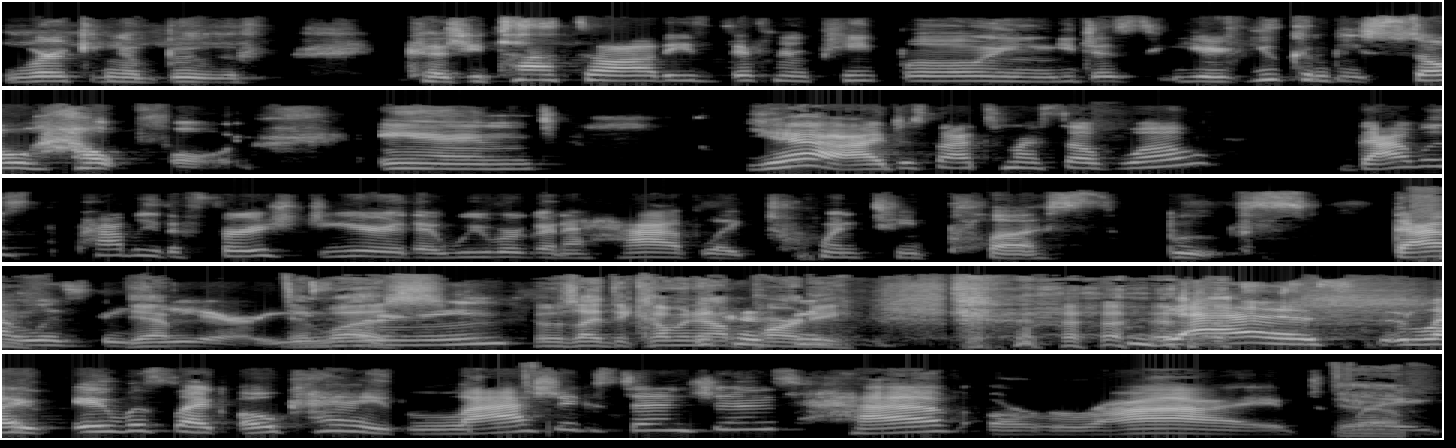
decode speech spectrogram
working a booth because you talk to all these different people and you just you you can be so helpful and yeah, I just thought to myself, well, that was probably the first year that we were going to have like 20 plus booths. That was the Yep, year. You it know what I was. mean? It was like the coming out Because party. yes. Like it was like, okay, lash extensions have arrived. Yeah. Like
